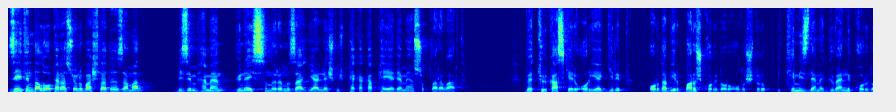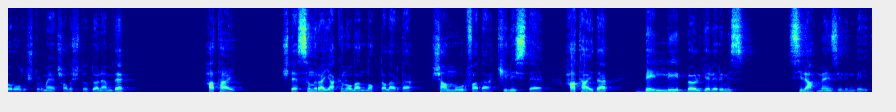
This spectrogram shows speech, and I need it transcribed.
Zeytin Dalı operasyonu başladığı zaman bizim hemen güney sınırımıza yerleşmiş PKK-PYD mensupları vardı. Ve Türk askeri oraya girip orada bir barış koridoru oluşturup bir temizleme, güvenlik koridoru oluşturmaya çalıştığı dönemde Hatay, işte sınıra yakın olan noktalarda, Şanlıurfa'da, Kilis'te, Hatay'da belli bölgelerimiz silah menzilindeydi.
